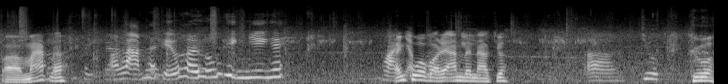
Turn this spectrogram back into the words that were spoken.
Và mát nữa. Họ làm theo kiểu hơi hướng thiên nhiên ấy. Hòa Anh cua vào đây ăn lần nào chưa? À, chưa Chưa.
